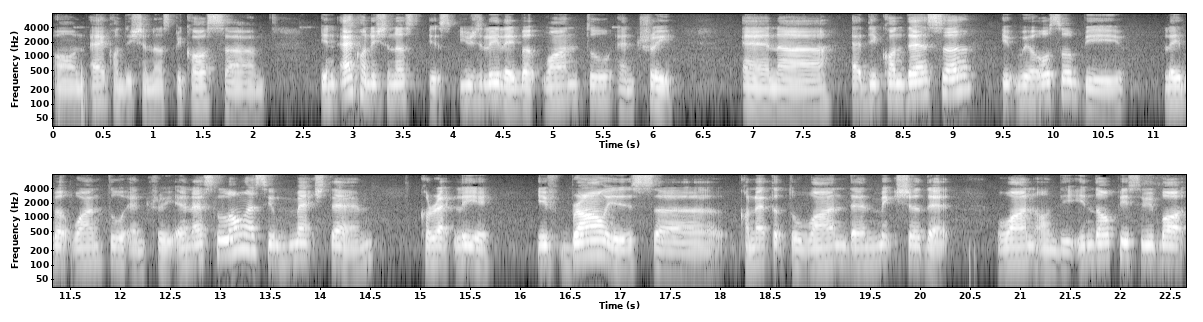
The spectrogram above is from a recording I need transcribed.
on air conditioners because um, in air conditioners it's usually labeled 1, 2 and 3 and uh, at the condenser it will also be labeled 1, 2 and 3 and as long as you match them correctly if brown is uh, connected to one then make sure that one on the indoor PCB board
